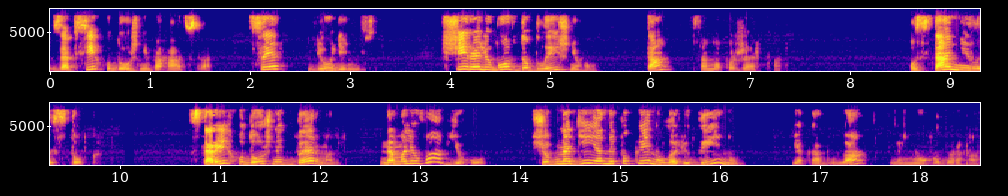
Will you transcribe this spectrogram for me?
за всі художні багатства. Це людяність, щира любов до ближнього та самопожертва. Останній листок. Старий художник Берман намалював його, щоб надія не покинула людину, яка була для нього дорога.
